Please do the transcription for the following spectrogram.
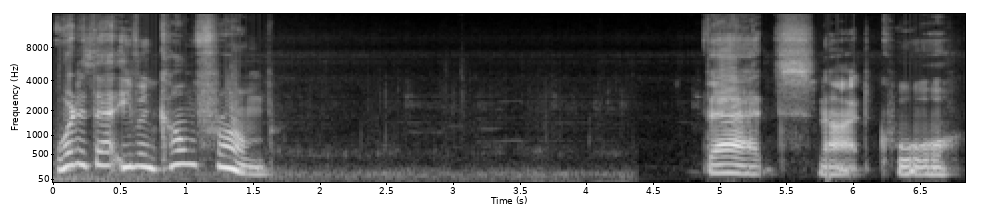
Where did that even come from? That's not cool.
